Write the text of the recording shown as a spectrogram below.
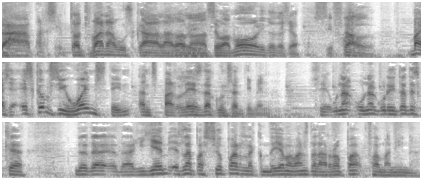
Ah, per si tots van a buscar la dona Ui. del seu amor i tot això. Cifral. Vaja, és com si Weinstein ens parlés de consentiment. Sí, una, una curiositat és que de, de, de Guillem és la passió per, la, com dèiem abans, de la ropa femenina.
